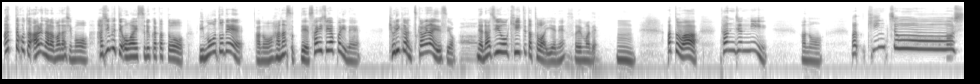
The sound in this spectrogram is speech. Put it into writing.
会ったことあるならまだしも初めてお会いする方とリモートであの話すって最初やっぱりね距離感つかめないですよ。ね、ラジオを聞いてたとはいえねうん。それまで。うん、あとは単純にあの、まあ、緊張し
